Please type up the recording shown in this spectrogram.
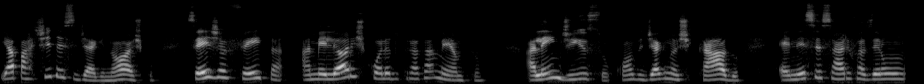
e, a partir desse diagnóstico, seja feita a melhor escolha do tratamento. Além disso, quando diagnosticado, é necessário fazer um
